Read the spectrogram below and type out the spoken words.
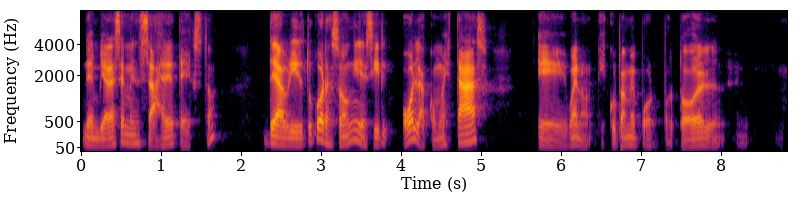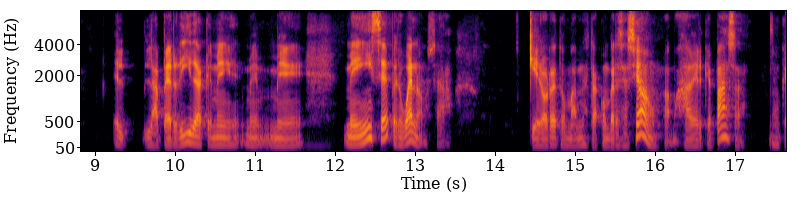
de enviar ese mensaje de texto, de abrir tu corazón y decir, hola, ¿cómo estás? Eh, bueno, discúlpame por, por todo el, la pérdida que me, me, hice, pero bueno, o sea, quiero retomar nuestra conversación. Vamos a ver qué pasa, ¿ok?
